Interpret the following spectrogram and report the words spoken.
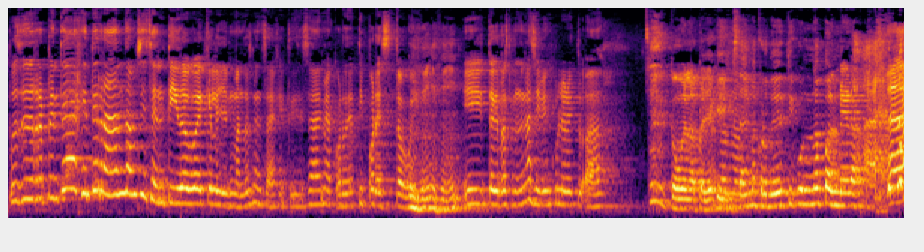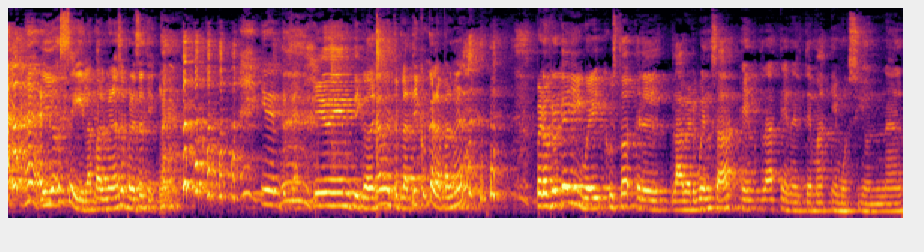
Pues de repente a gente random sin sentido, güey, que le mandas mensaje, que dices, ay, me acordé de ti por esto, güey. Y te responden así bien culero y tú, ah. Como en la playa que No, dijiste, ay, me acordé de ti con una palmera. y yo, sí, la palmera se parece a ti. Idéntica. Idéntico, déjame te platico que la palmera. Pero creo que ahí, güey, justo el- la vergüenza entra en el tema emocional.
